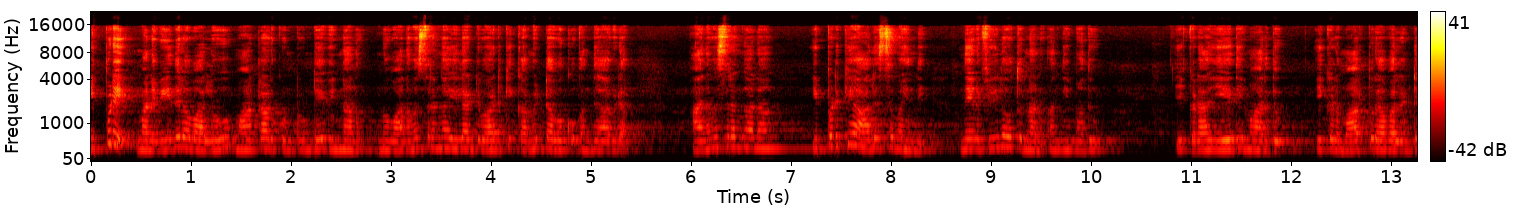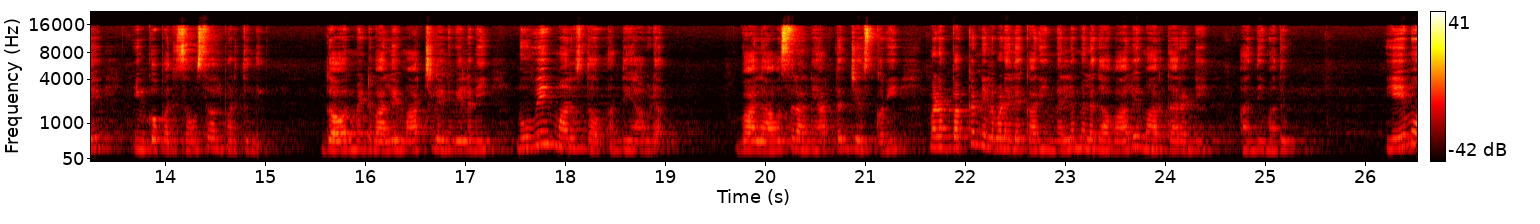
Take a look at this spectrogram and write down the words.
ఇప్పుడే మన వీధిలో వాళ్ళు మాట్లాడుకుంటుంటే విన్నాను. నువ్వు అనవసరంగా ఇలాంటి వాటికి కమిట్ అవ్వకు అంది ఆవిడ. అనవసరంగానా? ఇప్పటికే ఆలస్యమైంది. నేను ఫీల్ అవుతున్నాను అంది మధు. ఇక్కడ ఏది మారదు. ఇక్కడ మార్పు రావాలంటే ఇంకో పది సంవత్సరాలు పడుతుంది. గవర్నమెంట్ వాళ్ళే మార్చలేని వీళ్ళని నువ్వేం మారుస్తావు అంది ఆవిడ. వాళ్ళ అవసరాన్ని అర్థం చేసుకొని మనం పక్కన నిలబడలే కానీ మెల్లమెల్లగా వాళ్ళే మారుతారండి అంది మధు. ఏమో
